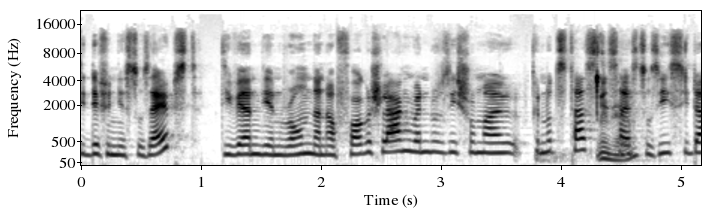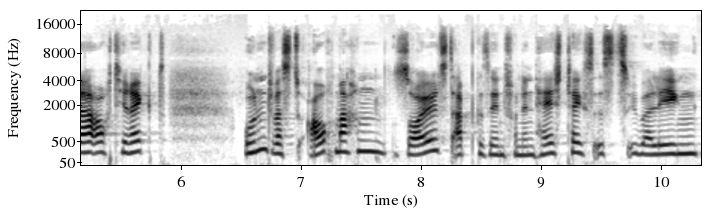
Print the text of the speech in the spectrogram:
die definierst du selbst. Die werden dir in Roam dann auch vorgeschlagen, wenn du sie schon mal genutzt hast. Das okay. heißt, du siehst sie da auch direkt. Und was du auch machen sollst, abgesehen von den Hashtags, ist zu überlegen,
